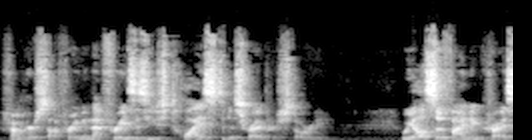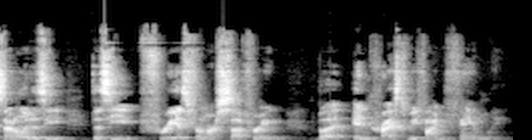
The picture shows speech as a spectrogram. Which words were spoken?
from her suffering. And that phrase is used twice to describe her story. We also find in Christ, not only does he, does he free us from our suffering, but in Christ we find family.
